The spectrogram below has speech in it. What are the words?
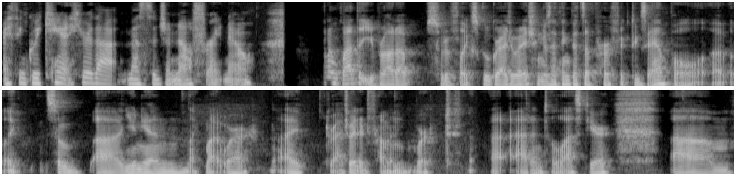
I think we can't hear that message enough right now. I'm glad that you brought up sort of like school graduation because I think that's a perfect example of like so uh, Union like my where I graduated from and worked uh, at until last year um,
